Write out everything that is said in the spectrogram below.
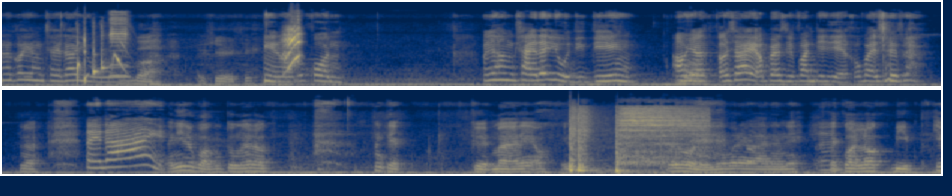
นั่นก็ยังใช้ได้อยู่บ่โอเคโอเคเห็นไหมทุกคน มันยังใช้ได้อยู่จริงๆ เอาอย่าเอาใช่เอาแปรงสีฟันเย่ๆเข้าไปใช่ไหมเหรอไม่ได้ อันนี้เราบอกตรงๆนะเรา ตั้งแต่เกิดมาเนี่ยเอาไม่ได้บอกเลยเนี่ยว่าได้วานั้นเนี่ยแต่ก่อนเราบีบแค่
